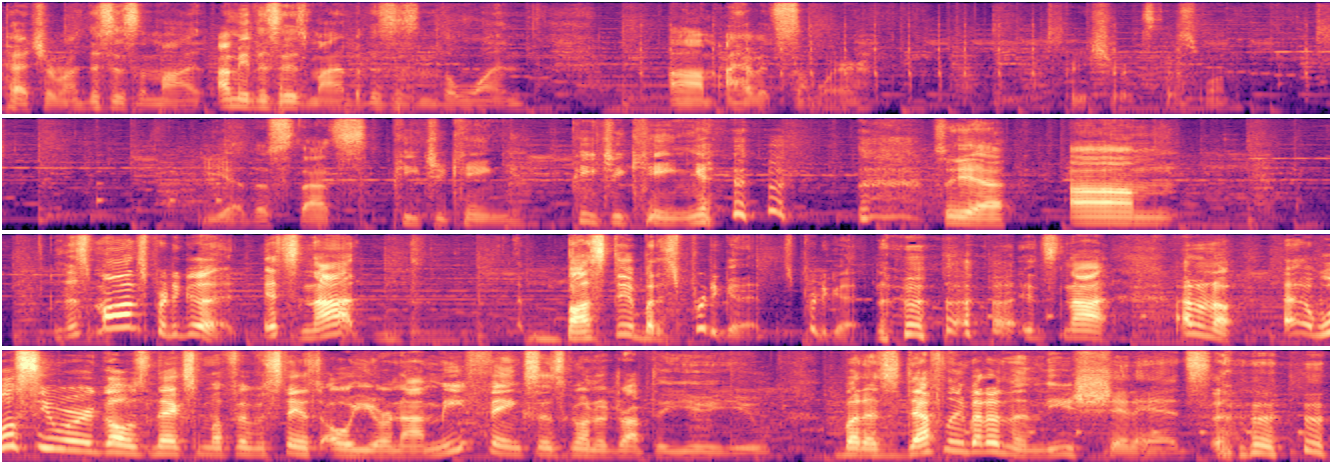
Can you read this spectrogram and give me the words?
Pecharunt. This isn't mine. I mean, this is mine, but this isn't the one. Um, I have it somewhere. Pretty sure it's this one. Yeah, this that's Peachy King. Peachy King. so yeah, um, this mod's pretty good. It's not busted, but it's pretty good. It's pretty good. it's not. I don't know. Uh, we'll see where it goes next month if it stays OU or not. Me thinks it's going to drop the UU, but it's definitely better than these shitheads.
